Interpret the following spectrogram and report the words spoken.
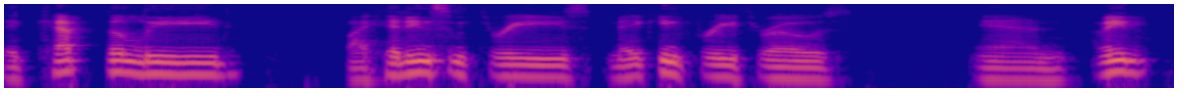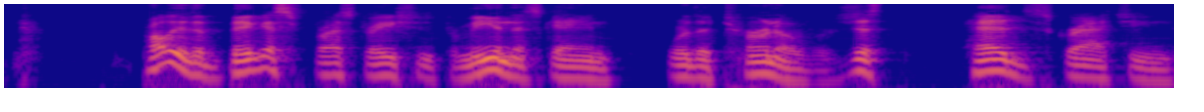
they kept the lead by hitting some threes, making free throws, and I mean, probably the biggest frustration for me in this game were the turnovers, just head scratching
